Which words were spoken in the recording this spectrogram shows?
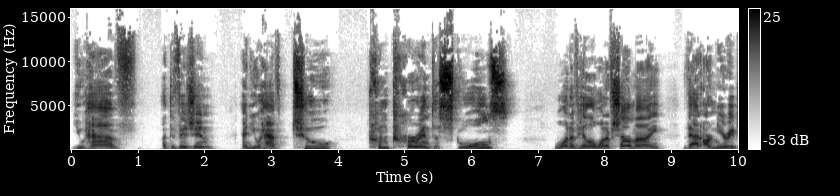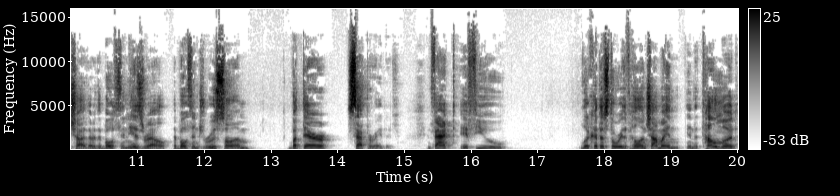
You have a division and you have two concurrent schools one of Hillel, one of Shammai, that are near each other. They're both in Israel. They're both in Jerusalem, but they're separated. In fact, if you look at the stories of Hillel and Shammai in, in the Talmud,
